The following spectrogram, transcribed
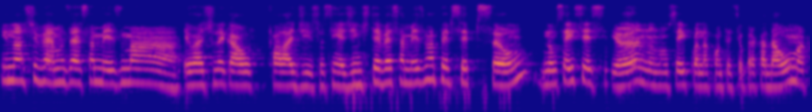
E nós tivemos essa mesma, eu acho legal falar disso, assim, a gente teve essa mesma percepção, não sei se esse ano, não sei quando aconteceu para cada uma,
